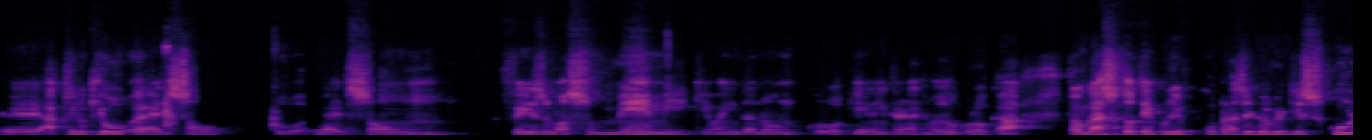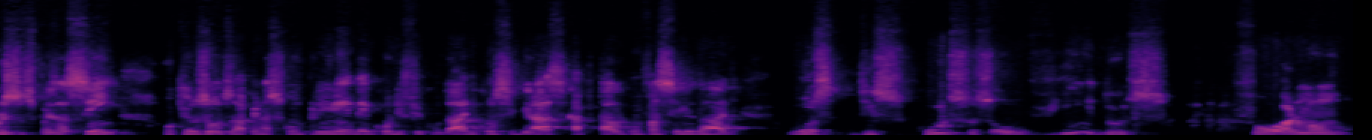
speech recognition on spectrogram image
é, aquilo que o Edson, o Edson fez o nosso meme, que eu ainda não coloquei na internet, mas vou colocar. Então, gasta o teu tempo livre com o prazer de ouvir discursos, pois assim, o que os outros apenas compreendem com dificuldade, conseguirás captá-lo com facilidade. Os discursos ouvidos formam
